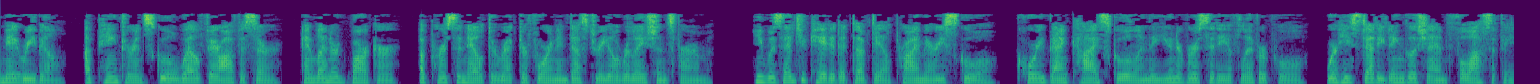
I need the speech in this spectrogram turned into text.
née Revill, a painter and school welfare officer, and Leonard Barker, a personnel director for an industrial relations firm. He was educated at Dovedale Primary School, Quarry Bank High School and the University of Liverpool, where he studied English and philosophy.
